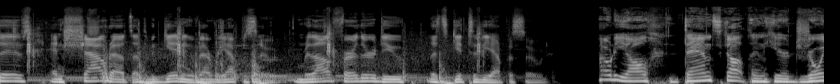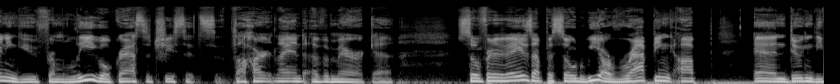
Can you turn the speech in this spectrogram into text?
exclusives, and shout outs at the beginning of every episode. Without further ado, let's get to the episode. Howdy, y'all. Dan Scotland here, joining you from legal Massachusetts, the heartland of America. So, for today's episode, we are wrapping up and doing the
